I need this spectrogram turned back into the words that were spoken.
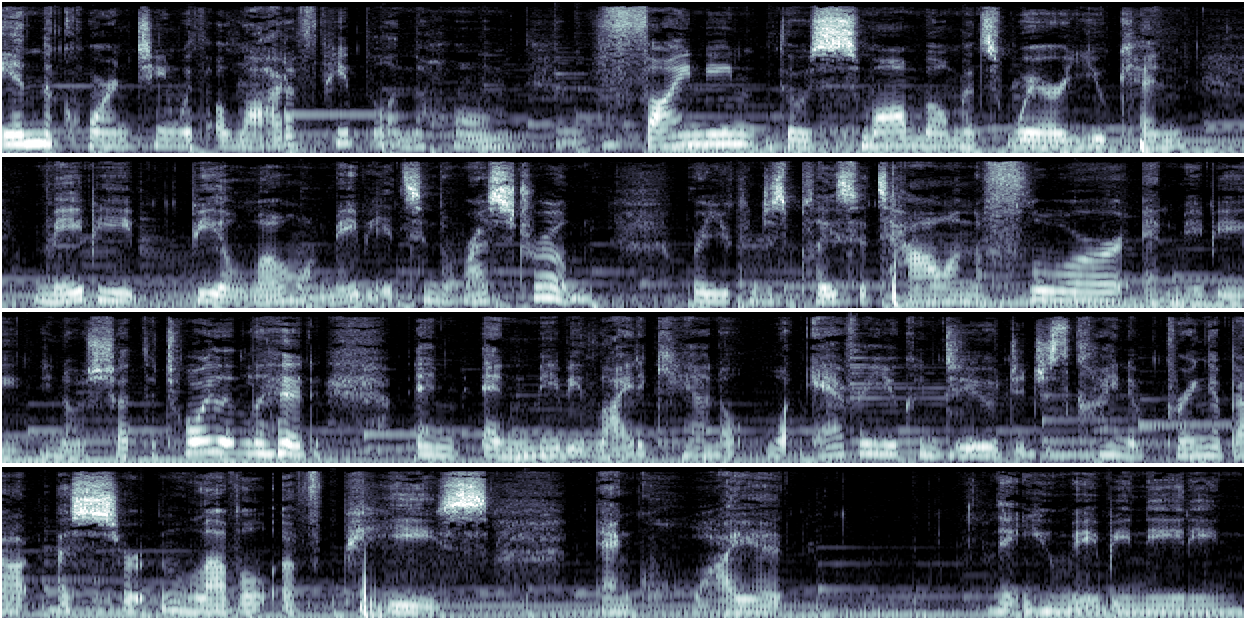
in the quarantine with a lot of people in the home, finding those small moments where you can maybe be alone. Maybe it's in the restroom where you can just place a towel on the floor and maybe, you know, shut the toilet lid and, and maybe light a candle. Whatever you can do to just kind of bring about a certain level of peace and quiet that you may be needing.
